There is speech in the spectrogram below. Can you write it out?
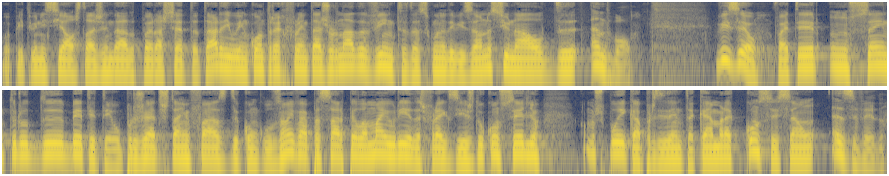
O apito inicial está agendado para as 7 da tarde e o encontro é referente à jornada 20 da 2 Divisão Nacional de Handball. Viseu vai ter um centro de BTT. O projeto está em fase de conclusão e vai passar pela maioria das freguesias do Conselho, como explica a Presidente da Câmara, Conceição Azevedo.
